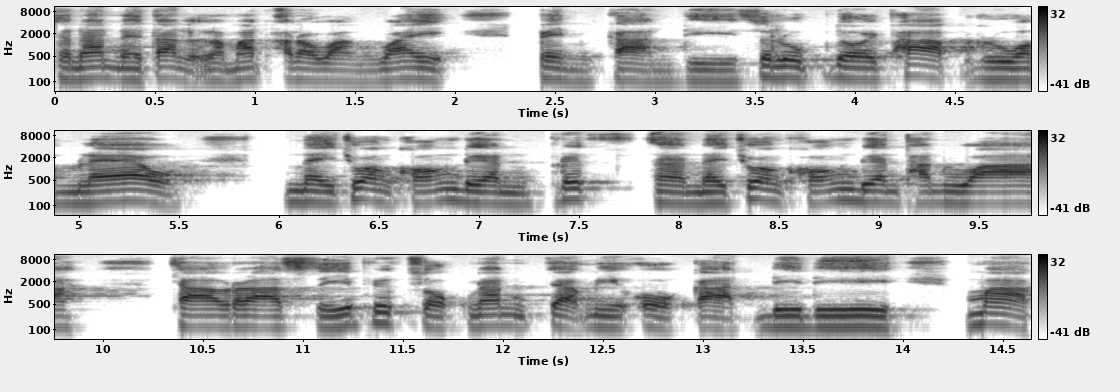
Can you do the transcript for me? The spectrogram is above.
ฉะนั้นในท่านระมัดระวังไว้เป็นการดีสรุปโดยภาพรวมแล้ว ในช่วงของเดือนพฤษในช่วงของเดือนธันวา ชาวราศีพฤษภนั้นจะมีโอกาสดีๆ มาก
